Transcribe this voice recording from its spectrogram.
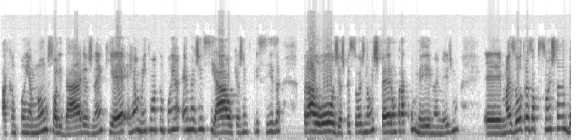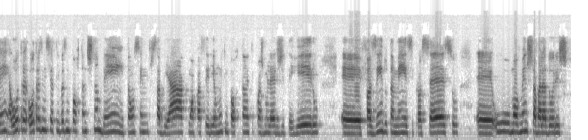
a campanha Mãos Solidárias, né, que é realmente uma campanha emergencial que a gente precisa para hoje, as pessoas não esperam para comer, não é mesmo? É, mas outras opções também, outra, outras iniciativas importantes também. Então, o Centro Sabiá, com uma parceria muito importante com as mulheres de terreiro, é, fazendo também esse processo. É, o Movimento dos Trabalhadores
